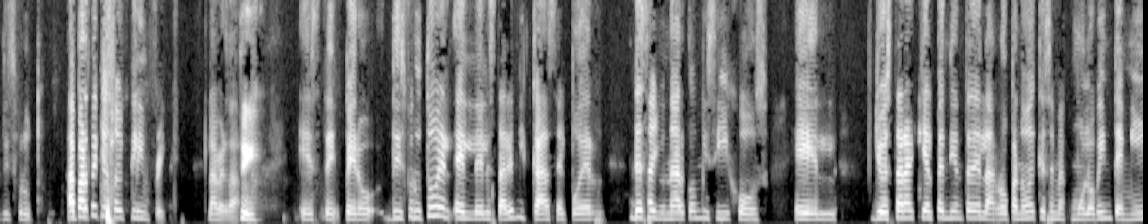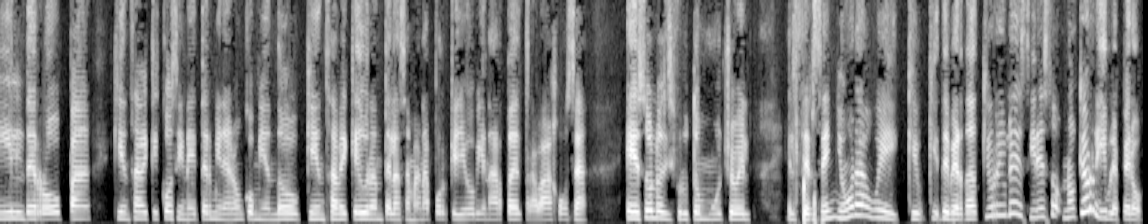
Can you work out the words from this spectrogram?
disfruto. Aparte que soy clean freak, la verdad. Sí. Este, pero disfruto el, el, el estar en mi casa, el poder desayunar con mis hijos, el yo estar aquí al pendiente de la ropa, no de que se me acumuló 20 mil de ropa, quién sabe qué cociné y terminaron comiendo, quién sabe qué durante la semana porque llego bien harta del trabajo, o sea, eso lo disfruto mucho, el, el ser señora, güey, que, que de verdad, qué horrible decir eso, no qué horrible, pero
